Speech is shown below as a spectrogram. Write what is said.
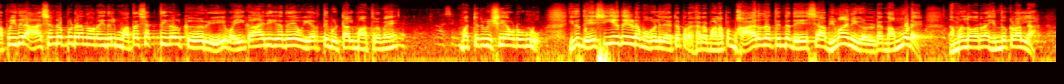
അപ്പോൾ ഇതിൽ ആശങ്കപ്പെടുക എന്ന് പറയുന്നത് ഇതിൽ മതശക്തികൾ കയറി വൈകാരികതയെ ഉയർത്തിവിട്ടാൽ മാത്രമേ മറ്റൊരു വിഷയം അവിടെ ഉള്ളൂ. ഇത് ദേശീയതയുടെ മുകളിലേറ്റ പ്രഹരമാണ്. അപ്പോൾ ഭാരതത്തിന്റെ ദേശാഭിമാനികളുടെ നമ്മുടെ നമ്മളെന്ന് പറഞ്ഞാൽ ഹിന്ദുക്കളല്ല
